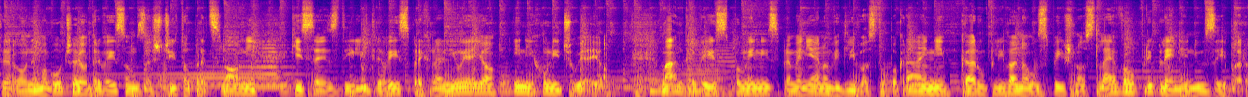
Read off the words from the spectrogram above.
ter onemogočajo drevesom zaščito pred sloni, ki se z deli dreves prehranjujejo in jih uničujejo. Manj dreves pomeni spremenjeno vidljivost v pokrajini, kar vpliva na uspešnost levov pri plenjenju zebr.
